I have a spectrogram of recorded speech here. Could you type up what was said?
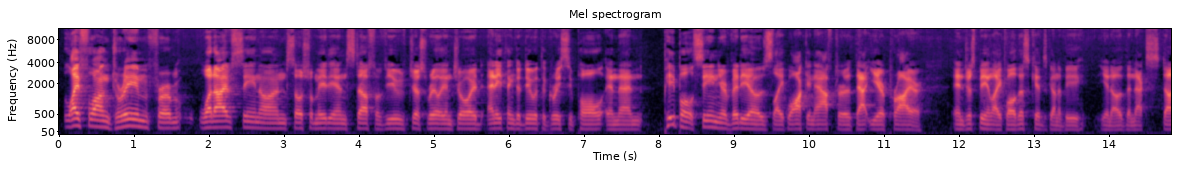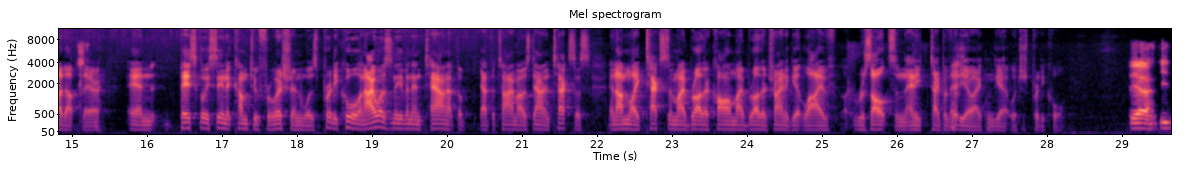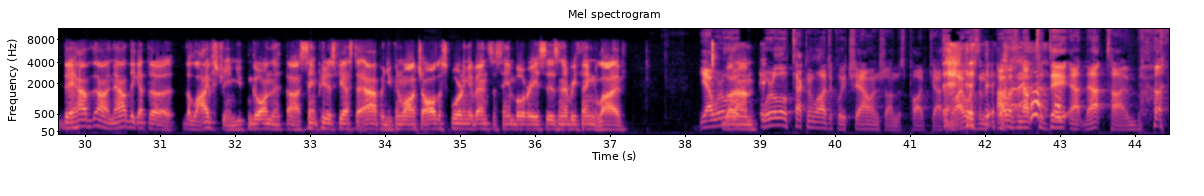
lifelong dream from what I've seen on social media and stuff of you just really enjoyed anything to do with the greasy pole and then people seeing your videos like walking after that year prior and just being like, well, this kid's going to be, you know, the next stud up there. And basically seeing it come to fruition was pretty cool. And I wasn't even in town at the at the time. I was down in Texas, and I'm like texting my brother, calling my brother, trying to get live results and any type of video I can get, which is pretty cool. Yeah, they have uh, now. They got the the live stream. You can go on the uh, St. Peter's Fiesta app and you can watch all the sporting events, the same boat races, and everything live. Yeah, we're a But, little um, we're a little technologically challenged on this podcast, so I wasn't I wasn't up to date at that time. But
